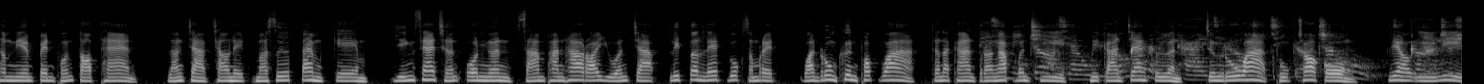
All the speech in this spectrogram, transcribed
ธรรมเนียมเป็นผลตอบแทน หลังจากชาวเน็ตมาซื้อแต้มเกม หญิงแซ่เฉินโอนเงิน 3,500 หยวนจาก Little Red Book สำเร็จ วันรุ่งขึ้นพบว่าธนาคารระงับบัญชี มีการแจ้งเตือน จึงรู้ว่าถูกช่อโกงเลี่ยวอีลี่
